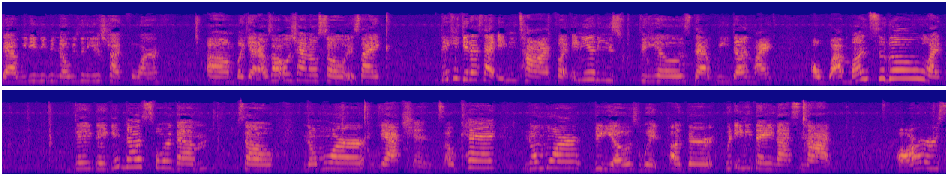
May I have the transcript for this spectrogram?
that we didn't even know we was going to get a strike for. Um, but yeah, that was our old channel, so it's like they could get us at any time for any of these videos that we done like a while months ago. Like they they getting us for them. So no more reactions, okay? No more videos with other with anything that's not ours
